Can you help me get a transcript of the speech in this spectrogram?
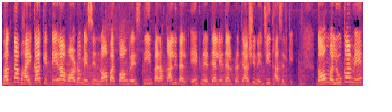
भक्ता भाईका के तेरह वार्डो में से नौ पर कांग्रेस, तीन पर अकाली दल, एक निर्दलीय दल प्रत्याशी ने जीत हासिल की। गाँव मलूका में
